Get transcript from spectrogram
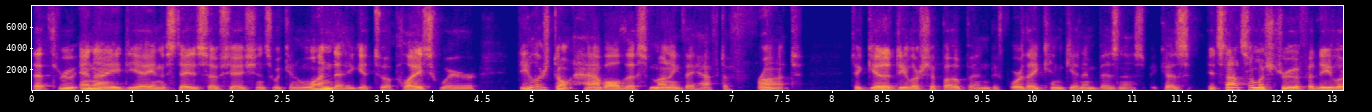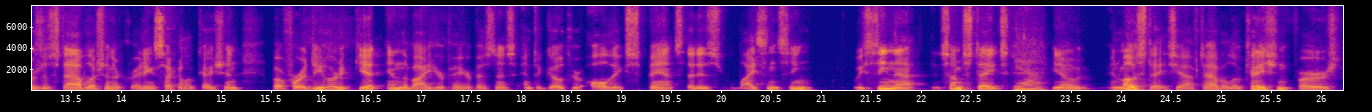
that through NIADA and the state associations, we can one day get to a place where dealers don't have all this money they have to front to get a dealership open before they can get in business because it's not so much true if a dealer's established and they're creating a second location but for a dealer to get in the buy here, pay here business and to go through all the expense that is licensing, we've seen that in some states. yeah You know, in most states, you have to have a location first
